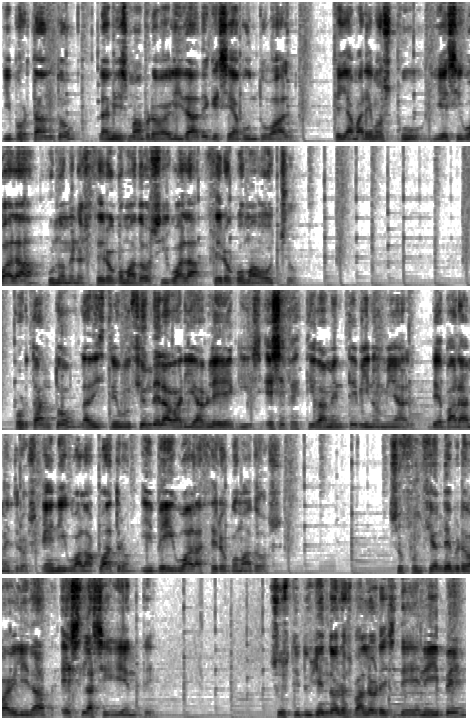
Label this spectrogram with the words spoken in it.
y por tanto la misma probabilidad de que sea puntual, que llamaremos Q, y es igual a 1 menos 0,2 igual a 0,8. Por tanto, la distribución de la variable x es efectivamente binomial, de parámetros n igual a 4 y p igual a 0,2. Su función de probabilidad es la siguiente. Sustituyendo los valores de n y p,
